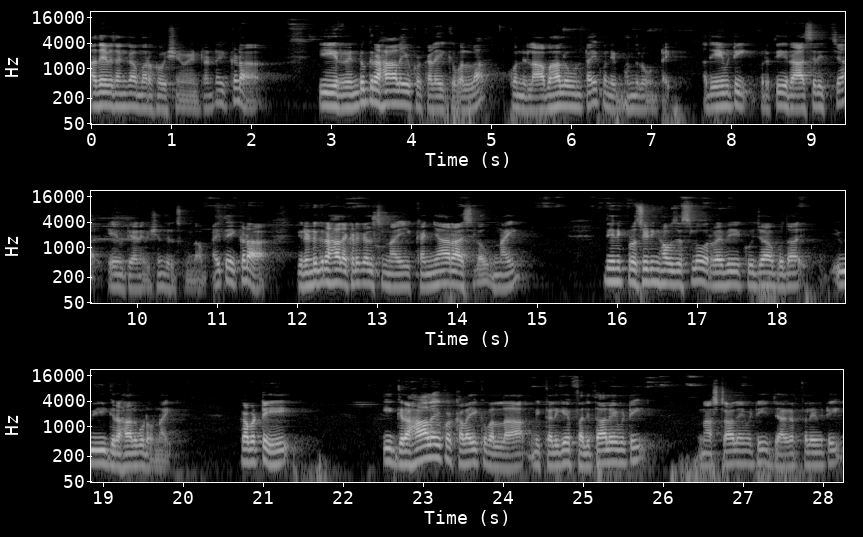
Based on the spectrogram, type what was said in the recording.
అదేవిధంగా మరొక విషయం ఏంటంటే ఇక్కడ ఈ రెండు గ్రహాల యొక్క కలయిక వల్ల కొన్ని లాభాలు ఉంటాయి కొన్ని ఇబ్బందులు ఉంటాయి. అదేమిటి? ప్రతి రాశిరీత్యా ఏమిటి అనే విషయం తెలుసుకుందాం. అయితే ఇక్కడ ఈ రెండు గ్రహాలు ఎక్కడ కలిసి ఉన్నాయి కన్యా రాశిలో ఉన్నాయి. దీనికి ప్రొసీడింగ్ హౌజెస్లో రవి కుజ బుధ ఇవి గ్రహాలు కూడా ఉన్నాయి. కాబట్టి ఈ గ్రహాల యొక్క కలయిక వల్ల మీకు కలిగే ఫలితాలు ఏమిటి నష్టాలు ఏమిటి జాగ్రత్తలు ఏమిటి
